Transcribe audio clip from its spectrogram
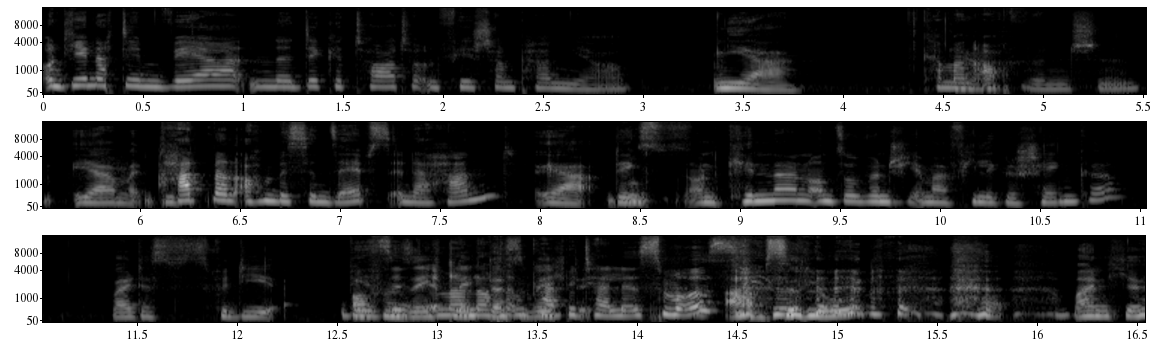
Und je nachdem, wer eine dicke Torte und viel Champagner. ja, Kann man Ja. auch wünschen. ja, die, Hat man auch ein bisschen selbst in der Hand. ja den, und Kindern und so wünsche ich immer viele Geschenke, weil das ist für die Wir sind offensichtlich immer noch das im Wichtig- Kapitalismus. Absolut. Manche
